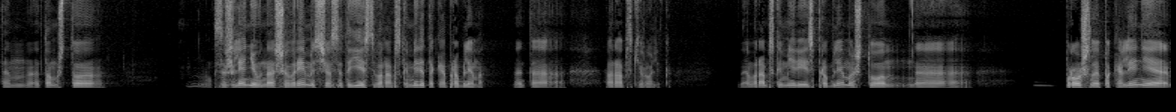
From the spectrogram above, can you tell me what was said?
Там о том, что, к сожалению, в наше время сейчас это есть в арабском мире такая проблема. Это арабский ролик. В арабском мире есть проблема, что э, прошлое поколение,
